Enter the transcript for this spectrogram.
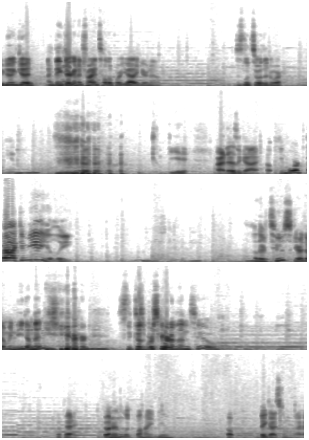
You're doing good. I think they're gonna try and teleport you out of here now. Just look toward the door. Come get it. Alright, there's a guy. Oh, he warped back immediately. You just scared me. Oh, they're too scared. Then we need them in here. Because we're scared of them too. Yeah, you're trying to leave me. Okay. Go in and look behind you. Oh, big guy's coming back.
